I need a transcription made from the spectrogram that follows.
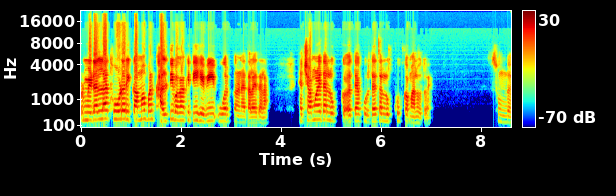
पण मिडलला थोडं रिकामा पण खालती बघा किती हेवी वर्क करण्यात आलाय त्याला. ह्याच्यामुळे त्या लुक त्या कुर्त्याचा लुक खूप कमाल होतोय. सुंदर.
